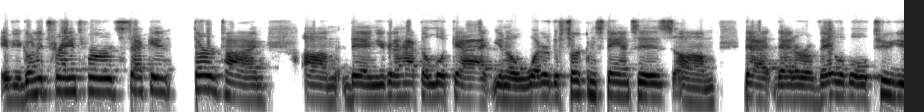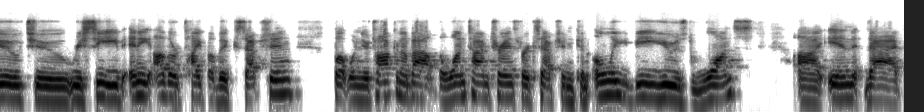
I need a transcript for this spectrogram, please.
If you're going to transfer second, third time, um, then you're going to have to look at, you know, what are the circumstances um, that that are available to you to receive any other type of exception. But when you're talking about the one-time transfer exception, can only be used once uh, in that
